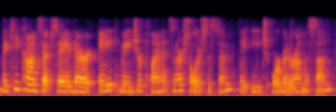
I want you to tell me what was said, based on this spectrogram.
The key concepts say there are eight major planets in our solar system. They each orbit around the sun.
